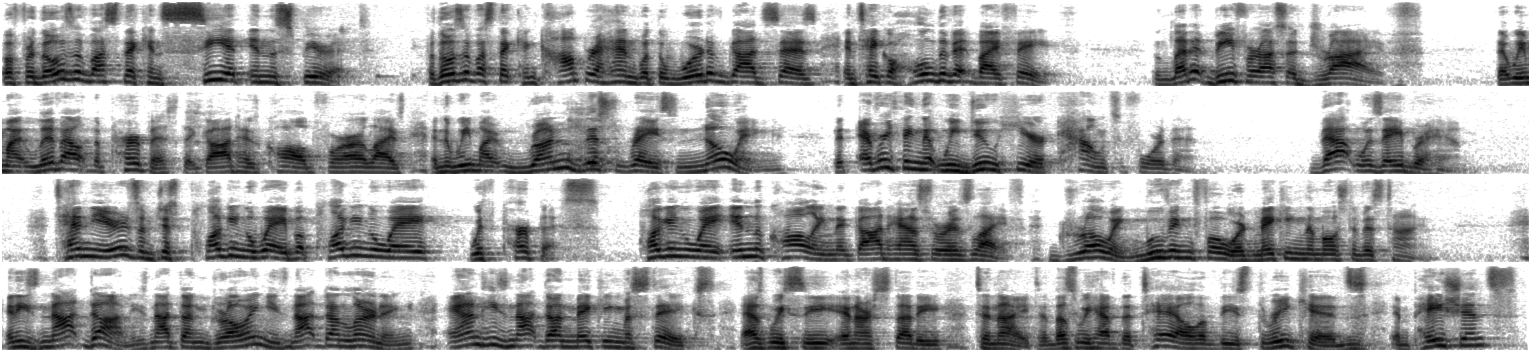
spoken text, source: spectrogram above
But for those of us that can see it in the Spirit, for those of us that can comprehend what the Word of God says and take a hold of it by faith, then let it be for us a drive that we might live out the purpose that God has called for our lives, and that we might run this race knowing that everything that we do here counts for them. That was Abraham. Ten years of just plugging away, but plugging away with purpose, plugging away in the calling that God has for his life, growing, moving forward, making the most of his time. And he's not done. He's not done growing, he's not done learning, and he's not done making mistakes, as we see in our study tonight. And thus we have the tale of these three kids impatience,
